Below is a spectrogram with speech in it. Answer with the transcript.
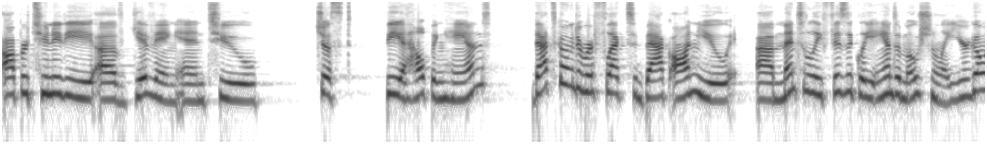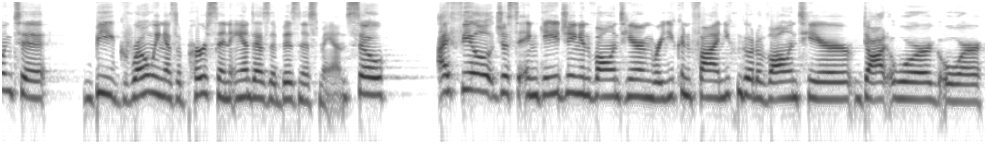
opportunity of giving and to just be a helping hand, that's going to reflect back on you uh, mentally, physically, and emotionally. You're going to be growing as a person and as a businessman. So I feel just engaging in volunteering where you can find, you can go to volunteer.org or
